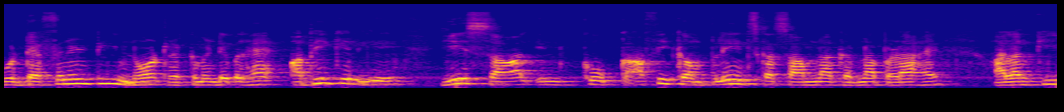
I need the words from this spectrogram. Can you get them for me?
वो डेफिनेटली नॉट रिकमेंडेबल है। अभी के लिए ये साल इनको काफ़ी कंप्लेंट्स का सामना करना पड़ा है। हालाँकि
